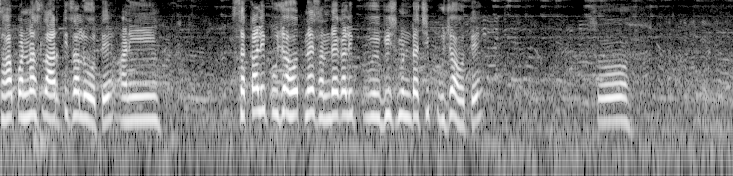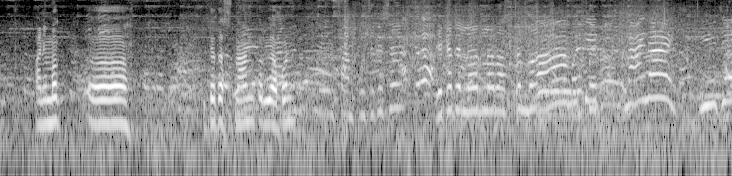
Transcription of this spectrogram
सहा पन्नासला आरती चालू होते आणि सकाळी पूजा होत नाही संध्याकाळी वीस मिनिटाची पूजा होते. सो आणि मग इथे आता स्नान करूया आपण. शॅम्पूचे कसे एखादे लर लर असतं नाही नाही. जे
